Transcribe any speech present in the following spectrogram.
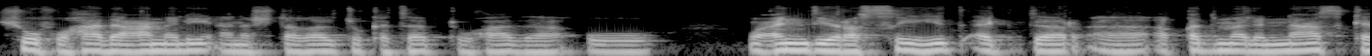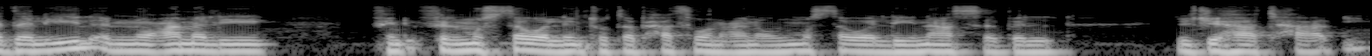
شوفوا هذا عملي أنا اشتغلت وكتبت وهذا و... وعندي رصيد أقدر أقدمه للناس كدليل إنه عملي في المستوى اللي أنتم تبحثون عنه والمستوى اللي يناسب الجهات هذه.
